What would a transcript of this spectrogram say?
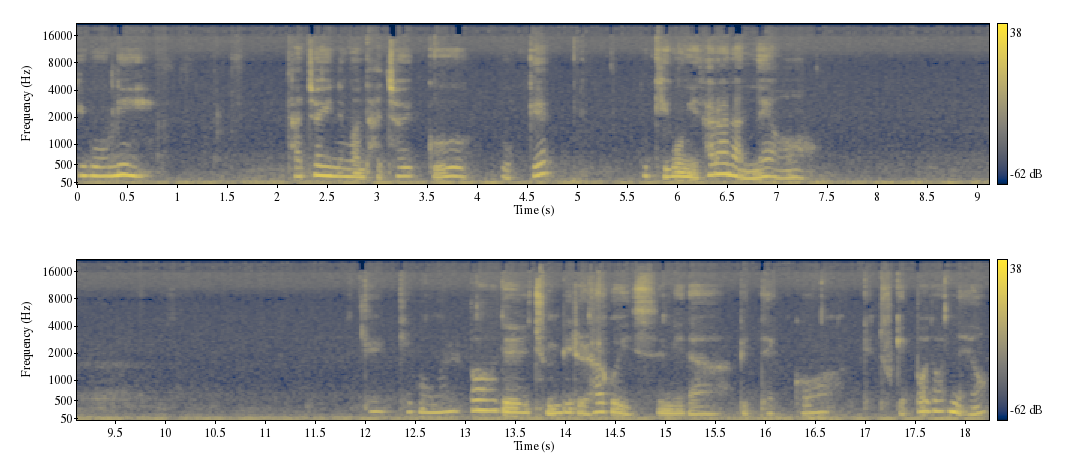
기공이 닫혀 있는 건 닫혀 있고 이렇게 또 기공이 살아났네요. 이렇게 기공을 뻗을 준비를 하고 있습니다. 밑에 거 이렇게 두 개 뻗었네요.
